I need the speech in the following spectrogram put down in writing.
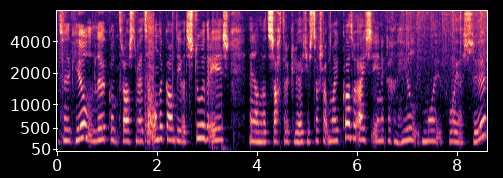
Dat vind ik heel leuk contrast met de onderkant die wat stoerder is. En dan wat zachtere kleurtjes. Straks wat mooie uitjes in. Ik krijg een heel mooi voorjaarstuk.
